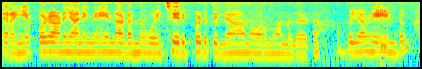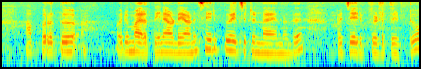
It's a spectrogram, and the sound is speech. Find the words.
ഇറങ്ങിയപ്പോഴാണ് ഞാനിങ്ങനെ നടന്നു പോയി. ചെരുപ്പെടുത്തില്ല എന്ന് ഓർമ്മ വന്നത് കേട്ടോ. അപ്പോൾ ഞാൻ വീണ്ടും അപ്പുറത്ത് ഒരു മരത്തിനവിടെയാണ് ചെരുപ്പ് വെച്ചിട്ടുണ്ടായിരുന്നത്. അപ്പോൾ ചെരുപ്പ് എടുത്തിട്ടു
